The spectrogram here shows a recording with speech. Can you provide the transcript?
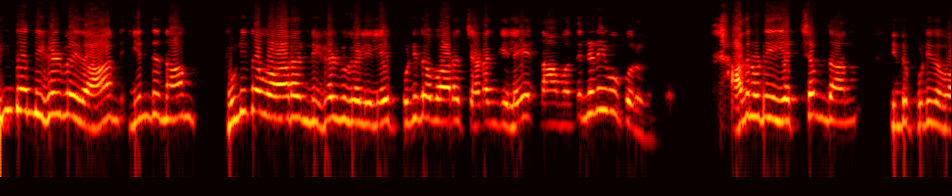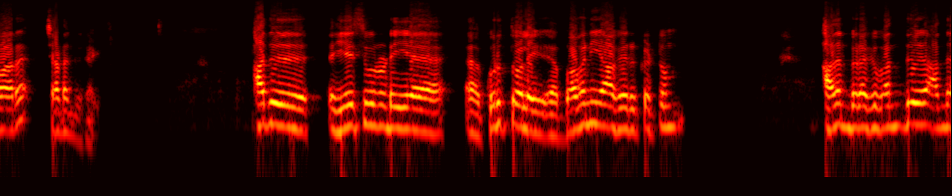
இந்த நிகழ்வை தான் இன்று நாம் புனித வார நிகழ்வுகளிலே புனித வார சடங்கிலே நாம் வந்து நினைவு கூறுகின்றோம். அதனுடைய எச்சம் தான் இந்த புனித வார சடங்குகள். அது இயேசுவனுடைய குருத்தோலை பவனியாக இருக்கட்டும். அதன் பிறகு வந்து அந்த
